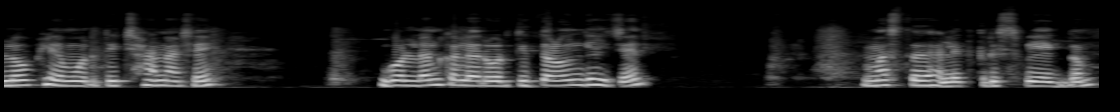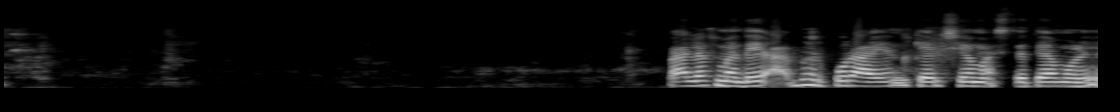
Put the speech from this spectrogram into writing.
लो फ्लेमवरती छान असे गोल्डन कलरवरती तळून घ्यायचे. मस्त झालेत क्रिस्पी एकदम. पालकमध्ये भरपूर आयर्न कॅल्शियम असतं त्यामुळे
